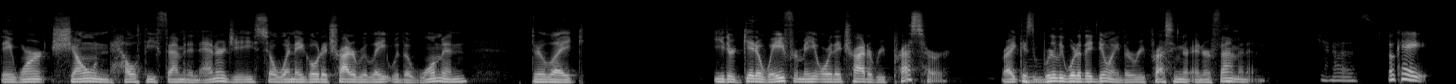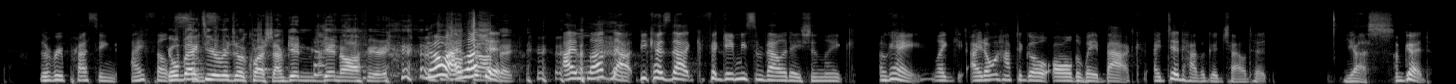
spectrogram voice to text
they weren't shown healthy feminine energy. So when they go to try to relate with a woman, they're like, either get away from me or they try to repress her, right? Because Mm. really, what are they doing? They're repressing their inner feminine. yes. Okay. The repressing, I felt Go back so to your original question. I'm getting getting off here. No, I off loved it. I love that because that gave me some validation. Like, okay, like I don't have to go all the way back. I did have a good childhood. yes. I'm good.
